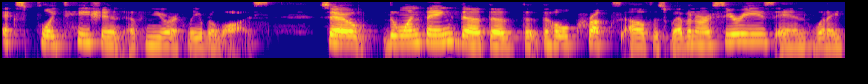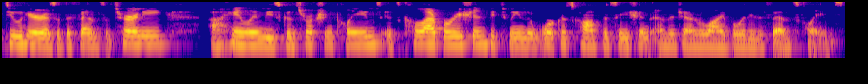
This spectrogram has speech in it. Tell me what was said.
exploitation of New York labor laws? So the one thing, the, the, the, the, whole crux of this webinar series and what I do here as a defense attorney uh, handling these construction claims, it's collaboration between the workers' compensation and the general liability defense claims.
